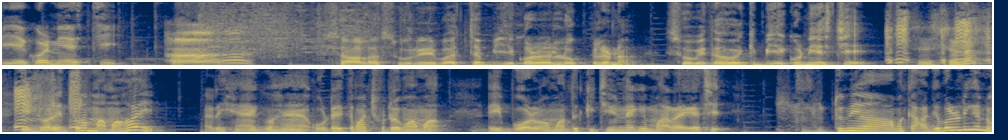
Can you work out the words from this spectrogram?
বিয়ে করে নিয়ে এসছি। শালা সুরের বাচ্চা বিয়ে করার লোক পেল না সবিতা হবে কি বিয়ে করে নিয়ে এসছে? শোনো এই নরেন তোমার মামা হয়? আরে হ্যাঁ গো হ্যাঁ ওটাই তোমার ছোট মামা। এই বড় মামা তো কিছুদিন নাকি মারা গেছে। তুমি আমাকে আগে বলনি কেন?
